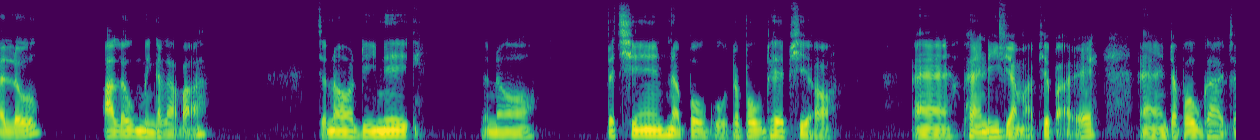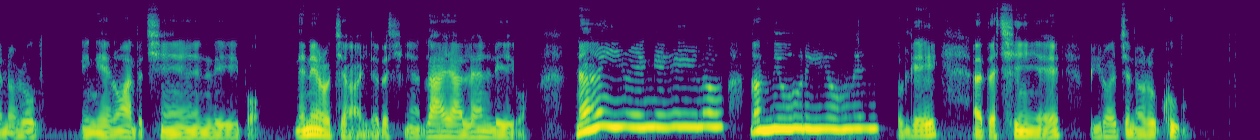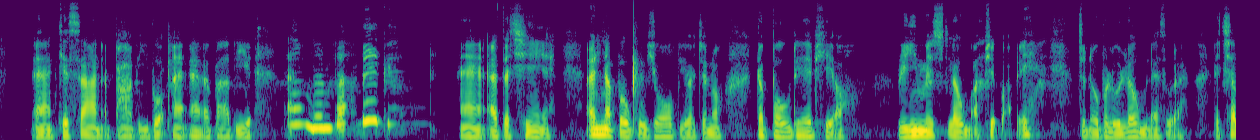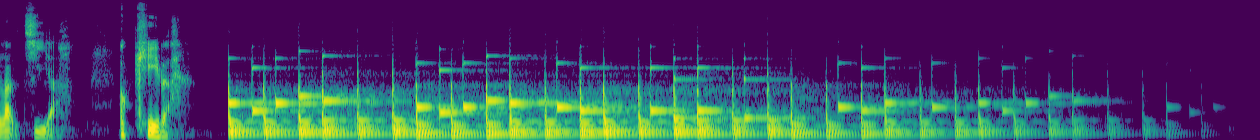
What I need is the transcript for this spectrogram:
Hello အားလုံးမင်္ဂလာပါကျွန်တော်ဒီနေ့ကျွန်တော်တချင်းနှစ်ပုတ်ကိုတပုတ်ထဲဖြစ်အောင်အမ်ဖန်တီးပြမှာဖြစ်ပါတယ်အမ်တပုတ်ကကျွန်တော်တို့ငငယ်တော့ကတချင်းလေးပေါ့နည်းနည်းတော့ကြာပြီအဲ့တချင်းကလာယာလန်းလေးပေါ့နိုင်ရင်ငယ်လို့ငါမျိုးရီရောလေး Okay အဲ့တချင်းရယ်ပြီးတော့ကျွန်တော်တို့ခုအဲကစ္စားနဲ့ဘာဘီပေါ့အဲအဲဘာဘီရဲ့အမ်ဘာဘီက အဲအတချင်းရယ်အဲ့နှစ်ပုတ်ကိုရောပြီးတော့ကျွန်တော်တပုတ်တည်းဖြစ်အောင် remix လုပ်မှာဖြစ်ပါတယ်ကျွန်တော်ဘယ်လိုလုပ်မလဲဆိုတာတစ်ချက်လောက်ကြည့်အောင် okay ပါ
